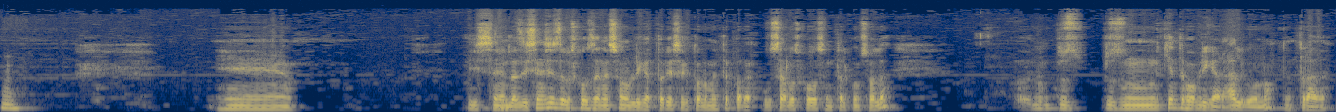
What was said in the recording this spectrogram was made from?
Mm. Eh, Dicen, las licencias de los juegos de NES son obligatorias actualmente para usar los juegos en tal consola. Pues, pues, ¿quién te va a obligar a algo, no? De entrada.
